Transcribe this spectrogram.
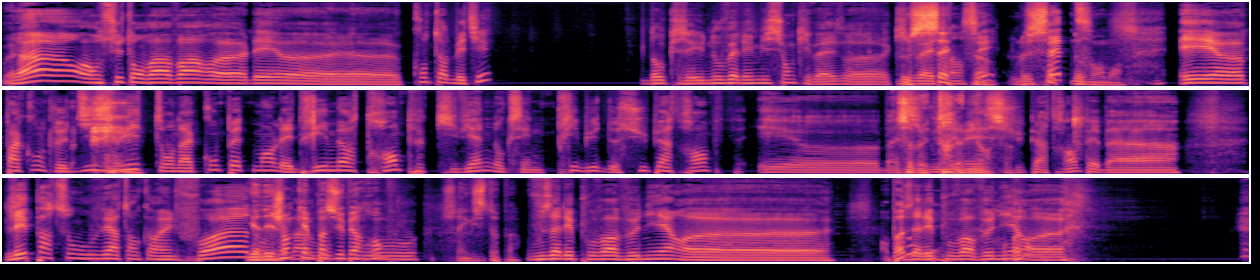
Voilà. Ensuite, on va avoir euh, les compteurs de métier. Donc, c'est une nouvelle émission qui va être, qui le va 7, être lancée hein, le 7 novembre. Et par contre, le 18, on a complètement les Dreamer Tramp qui viennent. Donc, c'est une tribute de Super Tramp. Et bah, Ça si va être vous très aimez bien, ça. Super Tramp, et ben les portes sont ouvertes encore une fois. Il y a des eh gens ben, qui aiment pas Supertramp vous- Ça n'existe pas. Vous allez pouvoir venir. euh, Oh, bah vous non. allez pouvoir venir. bah euh,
